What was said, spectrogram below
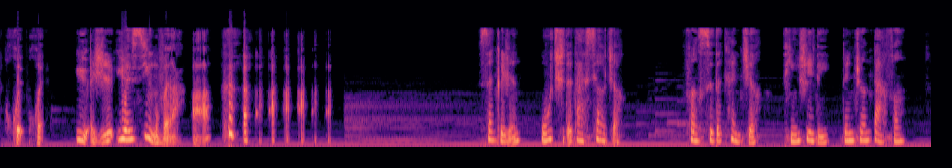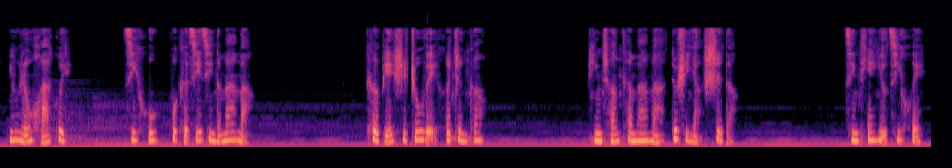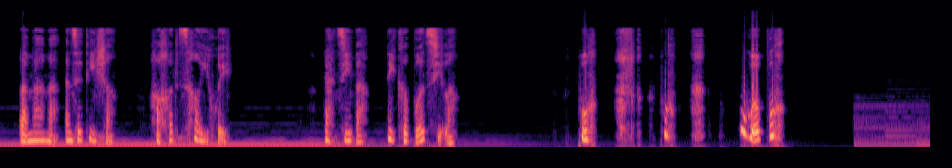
会不会？越日越兴奋啊啊！三个人无耻的大笑着，放肆的看着平日里端庄大方、雍容华贵、几乎不可接近的妈妈。特别是朱伟和郑刚，平常看妈妈都是仰视的，今天有机会把妈妈按在地上，好好的操一回，大鸡巴立刻勃起了。不，不，我不！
